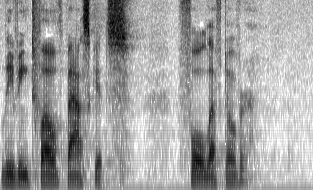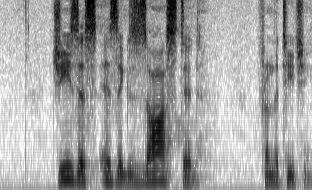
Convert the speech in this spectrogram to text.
leaving 12 baskets full left over. Jesus is exhausted from the teaching.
